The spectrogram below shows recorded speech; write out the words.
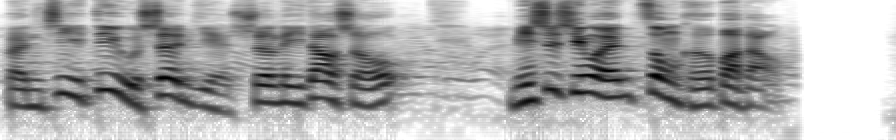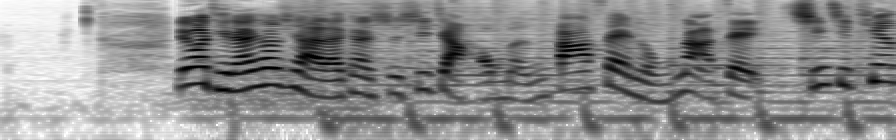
本季第五胜也顺利到手。民事新闻综合报道。另外，体坛消息还来看是西甲豪门巴塞隆纳在星期天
